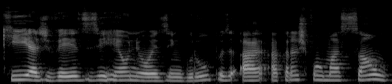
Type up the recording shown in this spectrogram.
que às vezes em reuniões em grupos a, a transformação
